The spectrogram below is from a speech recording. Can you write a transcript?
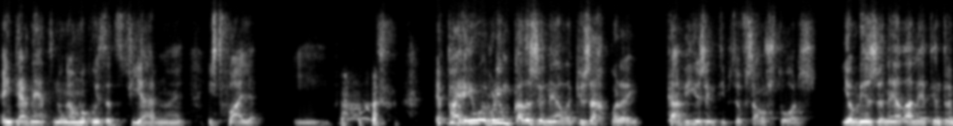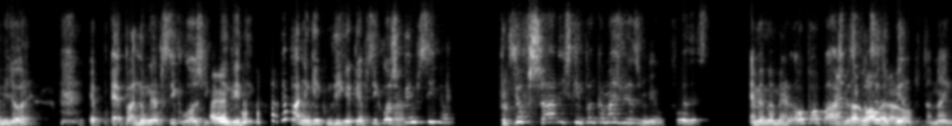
a internet não é uma coisa de fiar, não é? Isto falha e. Epá, eu abri um bocado a janela que eu já reparei há dias em que, tipo, se eu fechar os stores e abrir a janela, a net entra melhor. É, é pá, não é psicológico. Ah, é? Ninguém, é pá, ninguém que me diga que é psicológico, é. é impossível. Porque se eu fechar, isto empanca mais vezes, meu. Foda-se. É a mesma merda. Opa, opa às é vezes pode ser do vento também.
